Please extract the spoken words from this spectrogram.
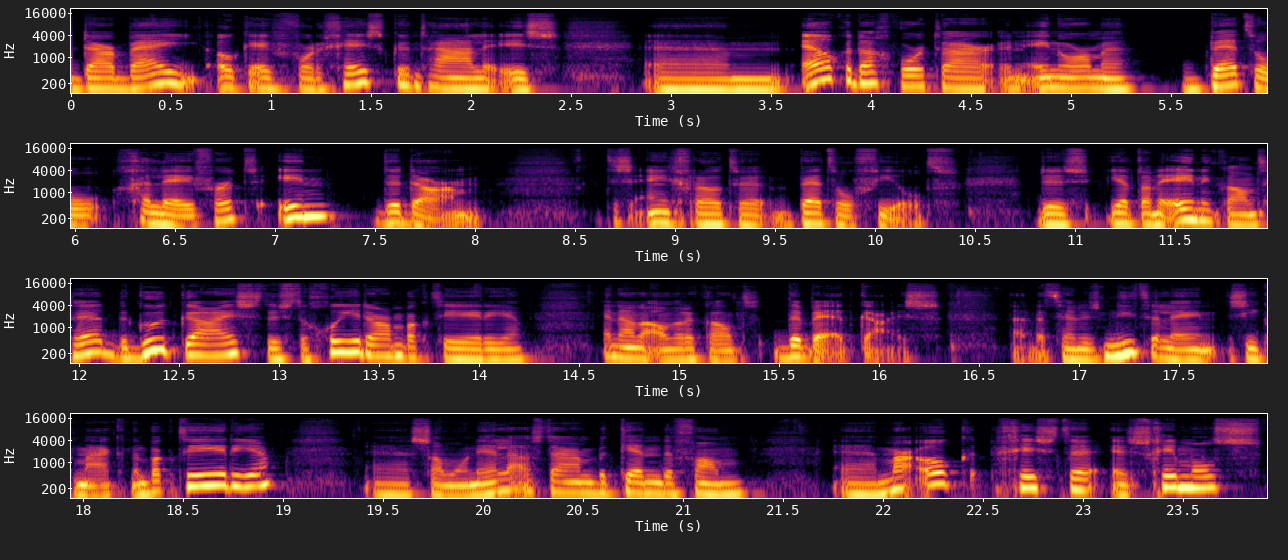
daarbij ook even voor de geest kunt halen is... Um, elke dag wordt daar een enorme battle geleverd in de darm. Het is één grote battlefield. Dus je hebt aan de ene kant de good guys, dus de goede darmbacteriën. En aan de andere kant de bad guys. Nou, dat zijn dus niet alleen ziekmakende bacteriën. Uh, salmonella is daar een bekende van. Uh, maar ook gisten en schimmels.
